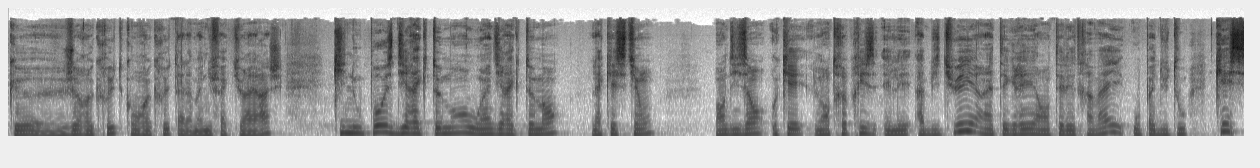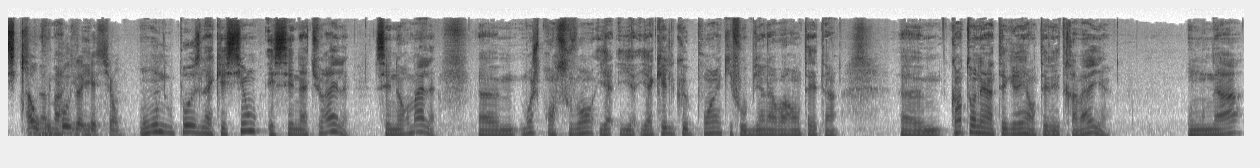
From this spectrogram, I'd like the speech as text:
que euh, je recrute, qu'on recrute à la manufacture RH, qui nous posent directement ou indirectement la question en disant OK, l'entreprise elle est habituée à intégrer en télétravail ou pas du tout? Qu'est-ce qui ah, on vous pose la question On nous pose la question et c'est naturel, c'est normal. moi, je prends souvent, il y, a quelques points qu'il faut bien avoir en tête. Hein. quand on est intégré en télétravail, on, a,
